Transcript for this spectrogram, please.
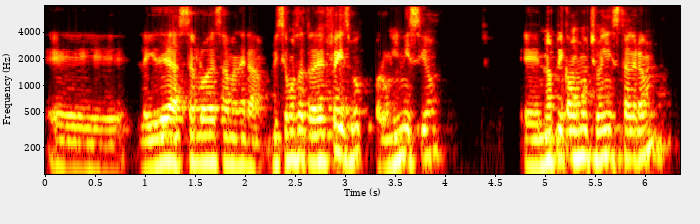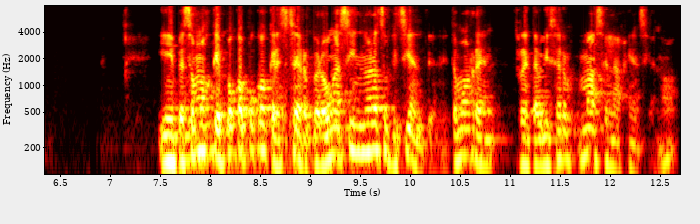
eh, la idea de hacerlo de esa manera. Lo hicimos a través de Facebook por un inicio. Eh, no aplicamos mucho Instagram, y empezamos que poco a poco crecer, pero aún así no era suficiente. Necesitamos rentabilizar más en la agencia, ¿no?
